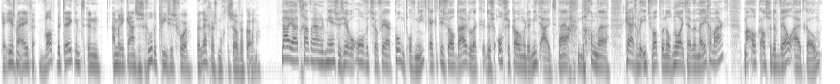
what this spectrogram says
Ja, eerst maar even, wat betekent een Amerikaanse schuldencrisis voor beleggers mocht het zover komen? Nou ja, het gaat er eigenlijk niet eens zozeer om of het zover komt of niet. Kijk, het is wel duidelijk. Dus of ze komen er niet uit. Nou ja, dan uh, krijgen we iets wat we nog nooit hebben meegemaakt. Maar ook als ze er wel uitkomen,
